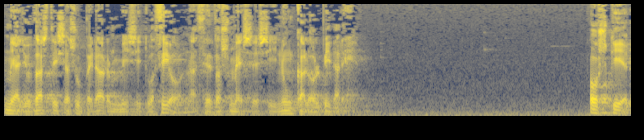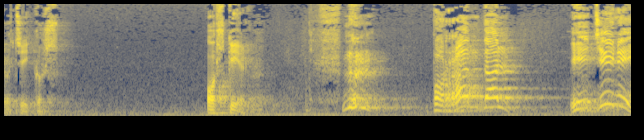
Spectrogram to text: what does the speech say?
me ayudasteis a superar mi situación hace dos meses y nunca lo olvidaré. Os quiero, chicos. Os quiero. Por Randall y Ginny.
